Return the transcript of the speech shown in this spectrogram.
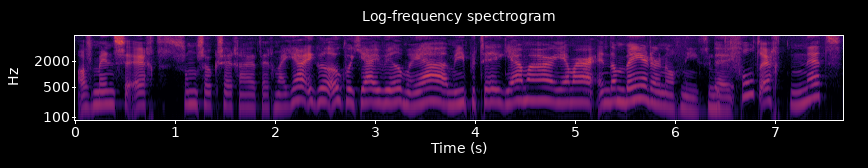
Als mensen echt soms ook zeggen tegen mij: Ja, ik wil ook wat jij wil, maar ja, mijn hypotheek, ja maar, ja maar. En dan ben je er nog niet. Nee. Het voelt echt net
